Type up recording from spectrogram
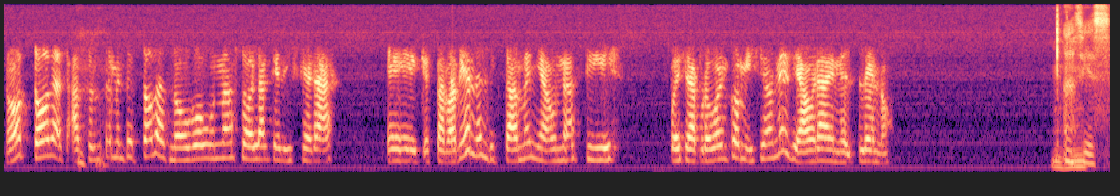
¿no? Todas, absolutamente todas, no hubo una sola que dijera eh, que estaba bien el dictamen y aún así pues se aprobó en comisiones y ahora en el Pleno. Así es.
